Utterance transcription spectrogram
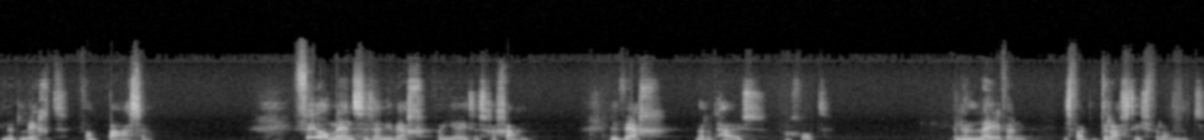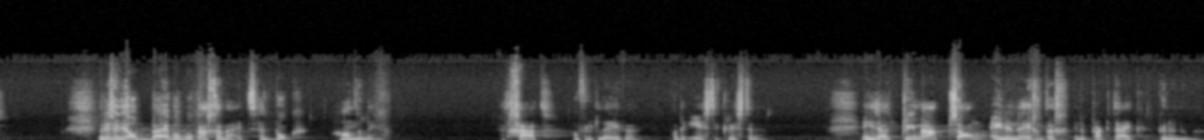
in het licht van Pasen. Veel mensen zijn die weg van Jezus gegaan. De weg naar het huis van God. En hun leven is vaak drastisch veranderd. Er is een heel Bijbelboek aan gewijd. Het boek Handelingen. Het gaat over het leven van de eerste christenen. En je zou het prima Psalm 91 in de praktijk kunnen noemen.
